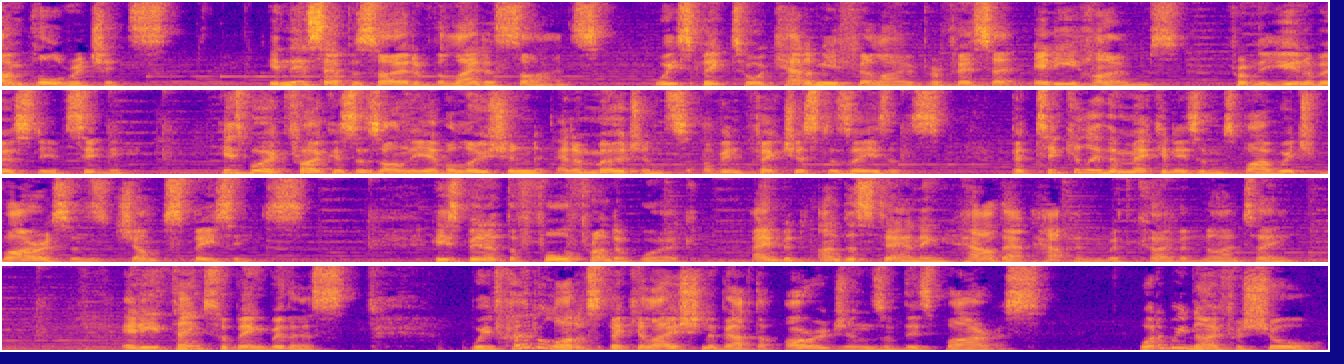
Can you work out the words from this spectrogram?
I'm Paul Richards. In this episode of The Latest Science, we speak to Academy Fellow Professor Eddie Holmes from the University of Sydney. His work focuses on the evolution and emergence of infectious diseases, particularly the mechanisms by which viruses jump species. He's been at the forefront of work aimed at understanding how that happened with COVID 19. Eddie, thanks for being with us. We've heard a lot of speculation about the origins of this virus. What do we know for sure?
